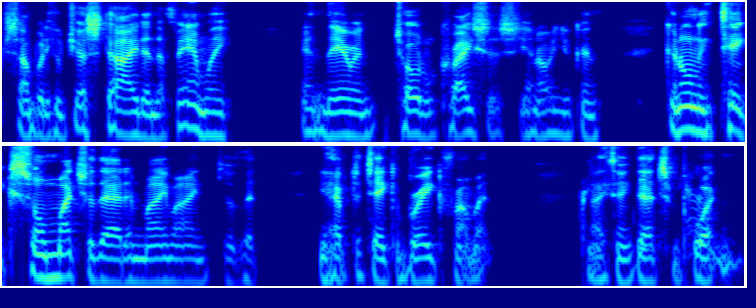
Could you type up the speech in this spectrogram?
somebody who just died in the family and they're in total crisis, you know, you can can only take so much of that in my mind so that you have to take a break from it. And I think that's important.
